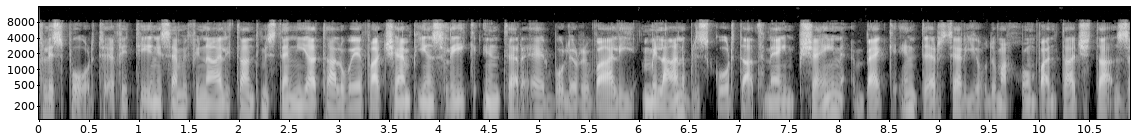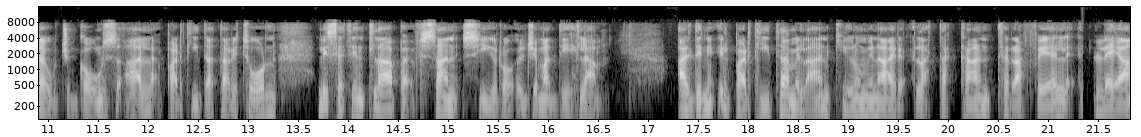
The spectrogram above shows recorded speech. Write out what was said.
Fl-isport, fit-tieni semifinali tant mistennija tal-UEFA Champions League, Inter għelbu lir-rivali Milan bl-iskor ta' 2 b'xejn, b'hekk Inter ser jieħdu magħhom vantaġġ ta' żewġ goals għall-partita ta' ritorn li se tintlagħab f'San Siro l-ġimgħa d-dieħla. Għal din il-partita Milan kienu mingħajr l-attakkant Rafael Leà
